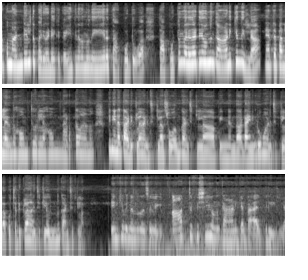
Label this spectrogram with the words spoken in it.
അപ്പം മണ്ടയിലത്തെ പരിപാടിയൊക്കെ കഴിഞ്ഞ് പിന്നെ നമ്മൾ നേരെ താപ്പോട്ട് പോവുക താപ്പോട്ടും വലുതായിട്ട് ഞാൻ ഒന്നും കാണിക്കുന്നില്ല. നേരത്തെ പറഞ്ഞില്ലായിരുന്നു ഹോം ടൂറിലെ ഹോം നടത്തുവാണ് പിന്നെ ഇതിനകത്ത് അടുക്കള കാണിച്ചിട്ടില്ല സ്റ്റോറൂം കാണിച്ചിട്ടില്ല പിന്നെന്താ ഡൈനിങ് റൂം കാണിച്ചിട്ടില്ല കൊച്ചടുക്കള കാണിച്ചിട്ടില്ല ഒന്നും കാണിച്ചിട്ടില്ല. എനിക്ക് പിന്നെ എന്താണെന്ന് വെച്ചാൽ ആർട്ടിഫിഷ്യലി ഒന്നും കാണിക്കാൻ താല്പര്യമില്ല.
